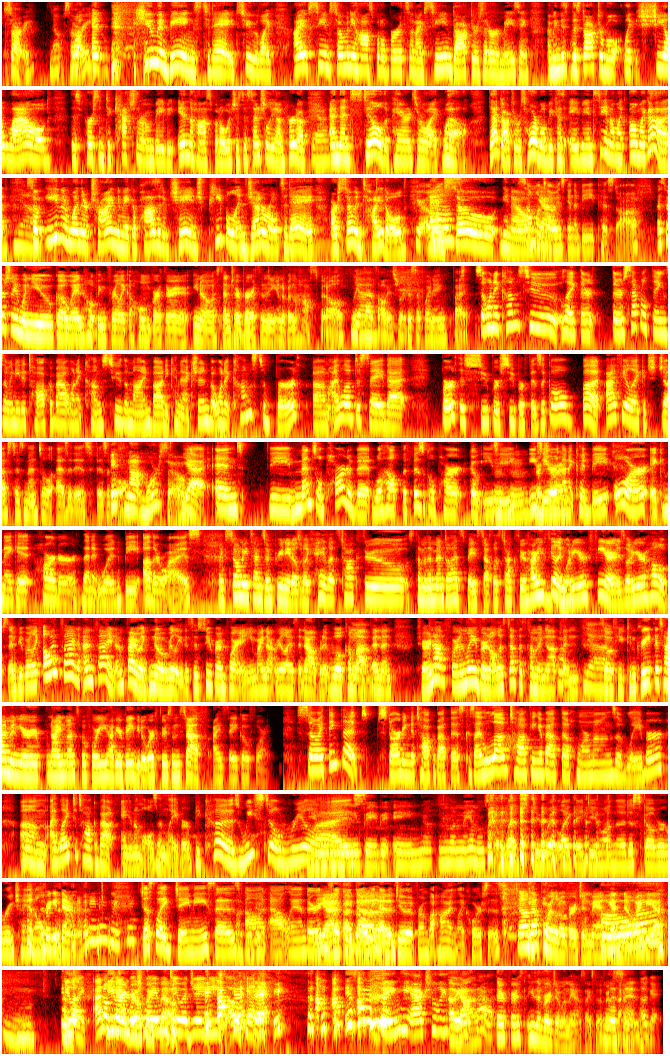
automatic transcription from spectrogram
Sorry. No, Well, sorry. and human beings today too. Like I have seen so many hospital births, and I've seen doctors that are amazing. I mean, this this doctor will like she allowed this person to catch their own baby in the hospital, which is essentially unheard of. Yeah. And then still the parents are like, "Well, that doctor was horrible because A, B, and C." And I'm like, "Oh my god!" Yeah. So even when they're trying to make a positive change, people in general today are so entitled You're and so you know. Someone's Yeah. always going to be pissed off. Especially when you go in hoping for like a home birth or you know a center birth, and then you end up in the hospital. Like Yeah. that's always really disappointing. But So when it comes to like there there are several things that we need to talk about when it comes to the mind body connection, but when it comes to birth, um, I love to say that birth is super super physical, but I feel like it's just as mental as it is physical. if not more so. Yeah, and the mental part of it will help the physical part go easy Mhm, easier sure. than it could be or it can make it harder than it would be otherwise Like so many times in prenatals, we're like, hey, let's talk through some of the mental headspace stuff. Let's talk through how are you feeling? What are your fears? What are your hopes? And people are like, oh, I'm fine. I'm fine. I'm fine. We're like, no, really, this is super important. You might not realize it now, but it will come Yeah. up. And then sure enough, we're in labor and all this stuff is coming up. And Yeah. so if you can create the time in your nine months before you have your baby to work through some stuff, I say go for it. So I think that starting to talk about this because I love talking about the hormones of labor. Um, I like to talk about animals in labor because we still realize. baby ain't nothing but mammals. So let's do it like they do on the Discovery Channel. Break it down. Just like Jamie says on Outlander, Yes, he's like, I he thought we had to do it from behind like horses. oh, that poor little virgin man. He had no Oh, uh, idea. He's like, I don't he care which way quick, we do it, Jamie. It's okay. say. Is that a thing? He actually Oh yeah, that. their first. He's a virgin when they have sex for the first Listen. time. Okay.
